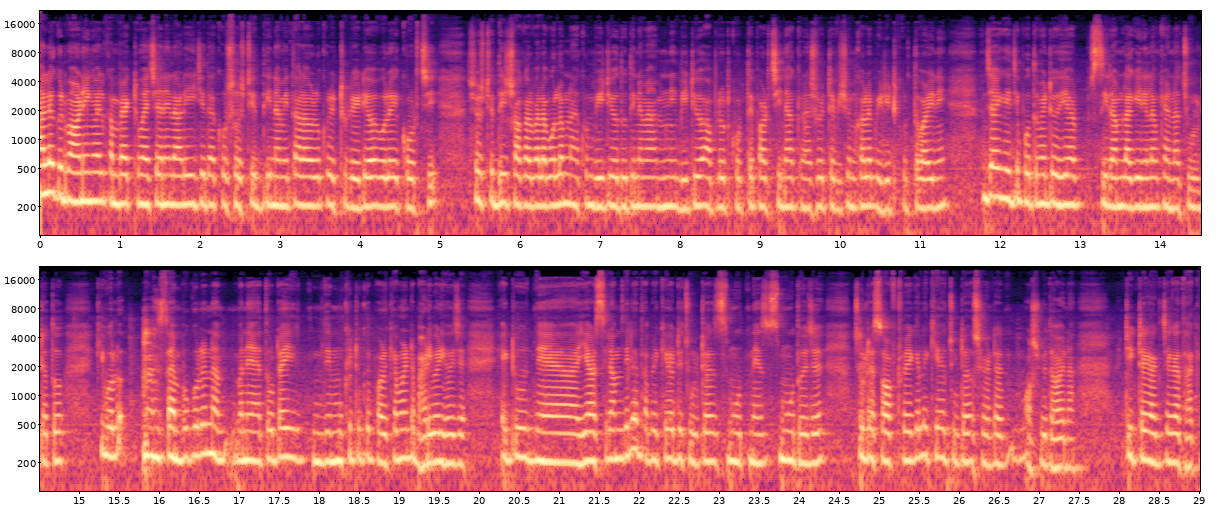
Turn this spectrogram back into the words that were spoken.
Hello good morning welcome back to my channel আর এই যে দেখো, ষষ্ঠীর দিন, আমি তাড়াহুড়ো করে একটু রেডি হবে বলে করছি। ষষ্ঠীর দিন সকালবেলা বললাম না, এখন ভিডিও দুদিন আমি এমনি ভিডিও আপলোড করতে পারছি না কেন শরীরটা ভীষণ খারাপ এডিট করতে পারিনি। যাই এই যে প্রথমে একটু হেয়ার সিরাম লাগিয়ে নিলাম, কেননা চুলটা তো, কী বলো শ্যাম্পু করলে না মানে এতটাই মুখে টুকে পড়ে, কেমন একটা ভারী ভারী হয়ে যায়। একটু হেয়ার সিরাম দিলে তারপরে কী হয়, একটু চুলটা স্মুথনেস স্মুথ হয়ে যায়। চুলটা সফট হয়ে গেলে কী হয়, চুলটা শরীরটা অসুবিধা হয় না। ঠিকঠাক এক জায়গায় থাকে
